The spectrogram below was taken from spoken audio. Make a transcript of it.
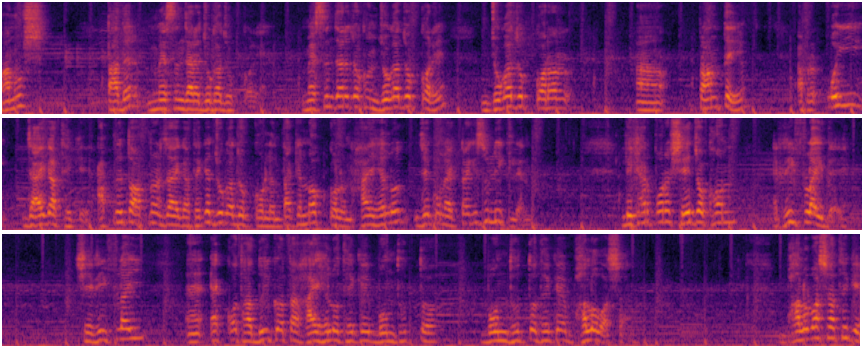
মানুষ তাদের মেসেঞ্জারে যোগাযোগ করে। মেসেঞ্জারে যখন যোগাযোগ করে, যোগাযোগ করার প্রান্তে আপনার ওই জায়গা থেকে, আপনি তো আপনার জায়গা থেকে যোগাযোগ করলেন, তাকে নক করলেন হাই হ্যালো যে কোনো একটা কিছু লিখলেন। লেখার পরে সে যখন রিপ্লাই দেয়, সে রিপ্লাই এক কথা, দুই কথা হাই হেলো থেকে বন্ধুত্ব বন্ধুত্ব থেকে ভালোবাসা। ভালোবাসা থেকে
